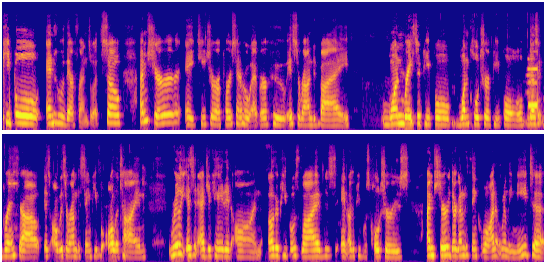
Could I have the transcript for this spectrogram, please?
people and who they're friends with. So I'm sure a teacher or a person or whoever who is surrounded by one race of people, one culture of people, doesn't branch out, is always around the same people all the time, really isn't educated on other people's lives and other people's cultures. I'm sure they're going to think, well, I don't really need to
